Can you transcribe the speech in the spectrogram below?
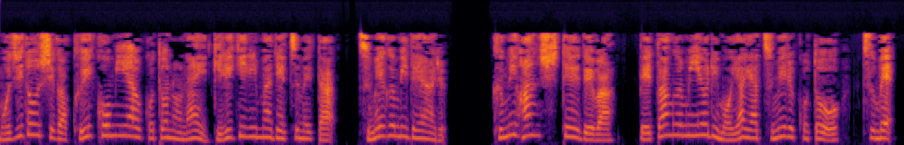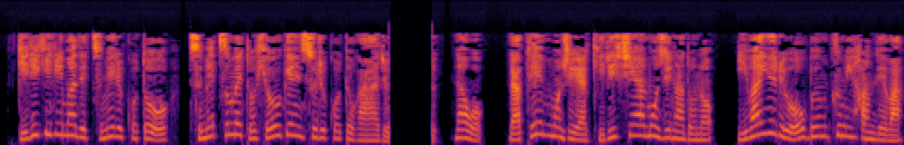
文字同士が食い込み合うことのないギリギリまで詰めた詰め組である。組版指定では、ベタ組よりもやや詰めることを詰め、ギリギリまで詰めることを詰め詰めと表現することがある。なお、ラテン文字やギリシア文字などの、いわゆるオーブン組版では、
